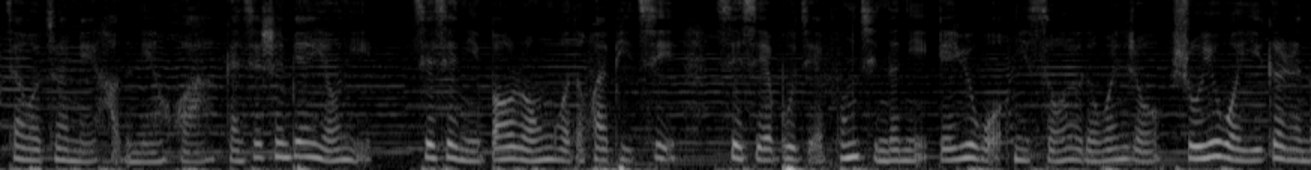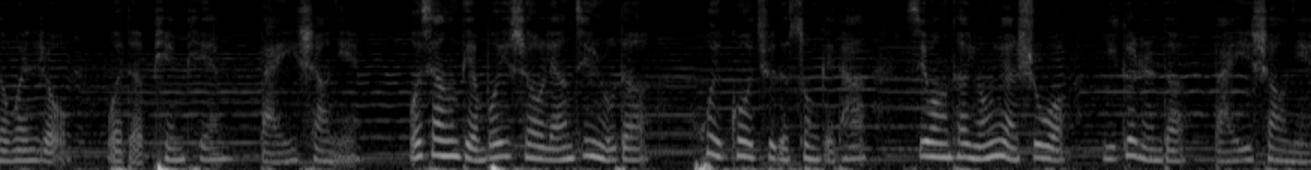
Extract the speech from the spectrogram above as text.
在我最美好的年华，感谢身边有你，谢谢你包容我的坏脾气，谢谢不解风情的你，给予我你所有的温柔，属于我一个人的温柔，我的翩翩白衣少年。我想点播一首梁静茹的《会过去的》，送给他，希望他永远是我一个人的白衣少年。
